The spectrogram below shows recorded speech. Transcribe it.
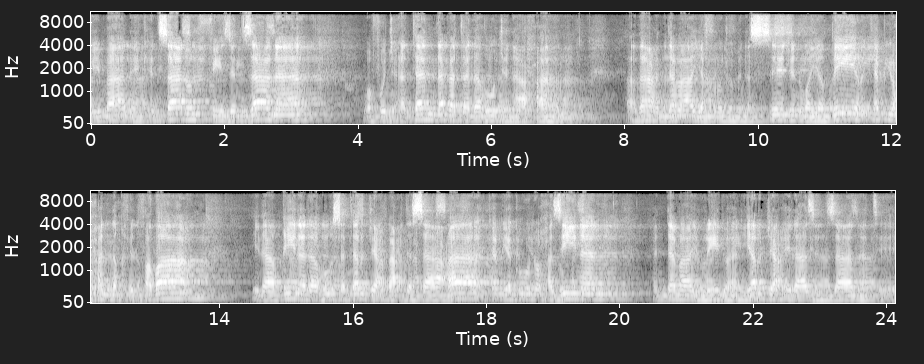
في بالك. إنسان في زنزانة وفجأة نبت له جناحان. هذا عندما يخرج من السجن ويطير كم يحلق في الفضاء؟ إذا قيل له سترجع بعد ساعة كم يكون حزينا عندما يريد أن يرجع إلى زنزانته.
